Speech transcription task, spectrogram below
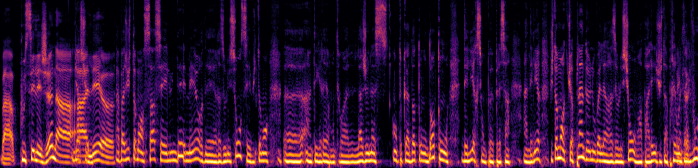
bah, pousser les jeunes à, à aller. Euh... Ah bah justement, ça c'est l'une des meilleures des résolutions, c'est justement euh, intégrer en toi la jeunesse, en tout cas dans ton dans ton délire, si on peut appeler ça un délire. Justement, tu as plein de nouvelles résolutions. On va en parler juste après. On est avec vous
